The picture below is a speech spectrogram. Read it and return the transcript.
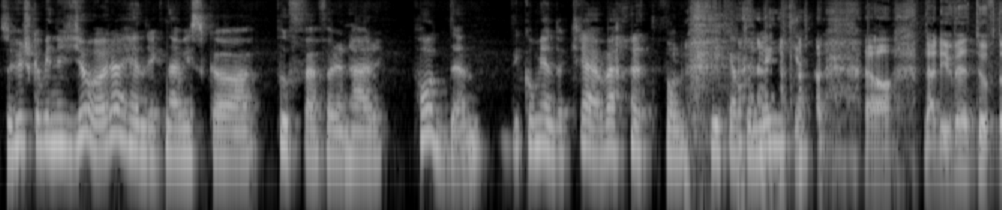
Så hur ska vi nu göra Henrik när vi ska puffa för den här podden? Det kommer ju ändå kräva att folk klickar på länken. ja, det är ju väldigt tufft.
